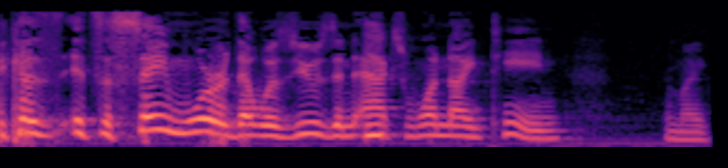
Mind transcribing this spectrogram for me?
Because it's the same word that was used in Acts 119. Am I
